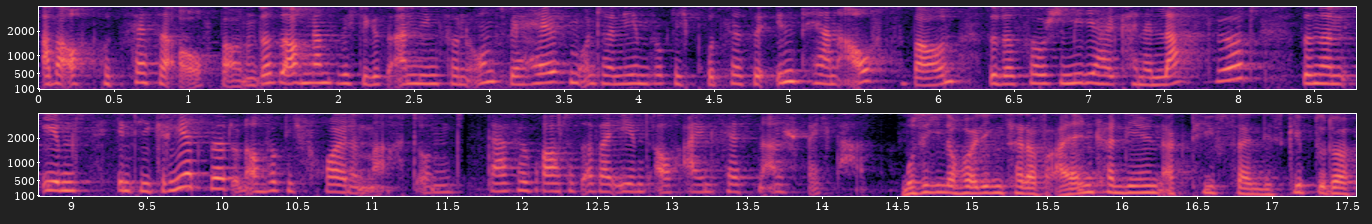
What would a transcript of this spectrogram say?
aber auch Prozesse aufbauen. Und das ist auch ein ganz wichtiges Anliegen von uns. Wir helfen Unternehmen wirklich Prozesse intern aufzubauen, sodass Social Media halt keine Last wird, sondern eben integriert wird und auch wirklich Freude macht. Und dafür braucht es aber eben auch einen festen Ansprechpartner. Muss ich in der heutigen Zeit auf allen Kanälen aktiv sein, die es gibt, oder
